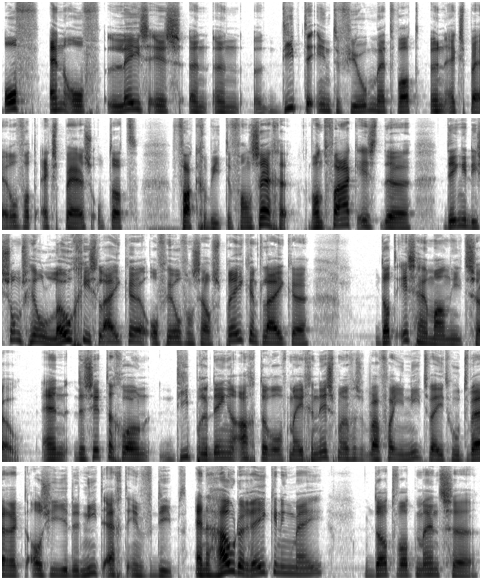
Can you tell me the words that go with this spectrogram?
of, en of lees eens een, een diepte-interview met wat een expert of wat experts op dat vakgebied ervan zeggen. Want vaak is de dingen die soms heel logisch lijken of heel vanzelfsprekend lijken, dat is helemaal niet zo. En er zitten gewoon diepere dingen achter of mechanismen waarvan je niet weet hoe het werkt als je je er niet echt in verdiept. En hou er rekening mee dat wat mensen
